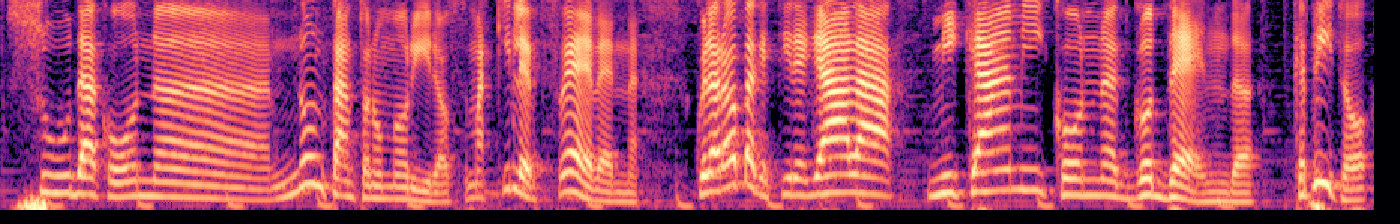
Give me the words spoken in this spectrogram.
Suda con... Uh, non tanto Non More Heroes, ma Killer 7. Quella roba che ti regala Mikami con God End. Capito?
